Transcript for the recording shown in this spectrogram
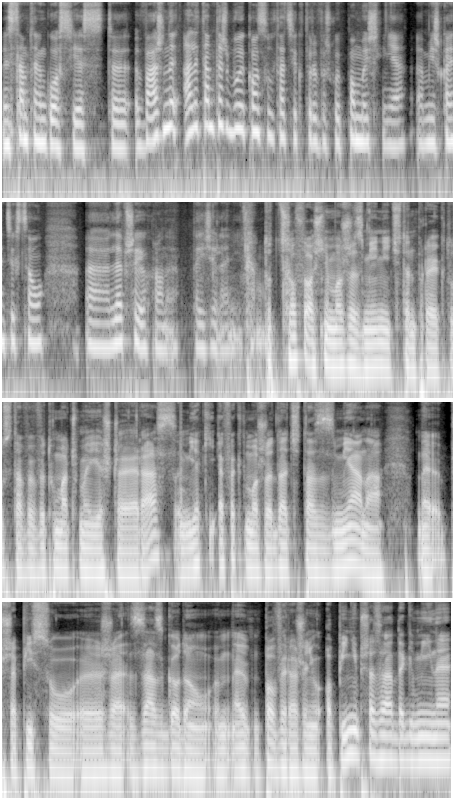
Więc tam ten głos jest e, ważny, ale tam też były konsultacje, które wyszły pomyślnie. Mieszkańcy chcą lepszej ochrony tej zieleni. Tam. To co właśnie może zmienić ten projekt ustawy? Wytłumaczmy jeszcze raz. Jaki efekt może dać ta zmiana przepisu, że za zgodą, po wyrażeniu opinii przez Radę Gminy,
